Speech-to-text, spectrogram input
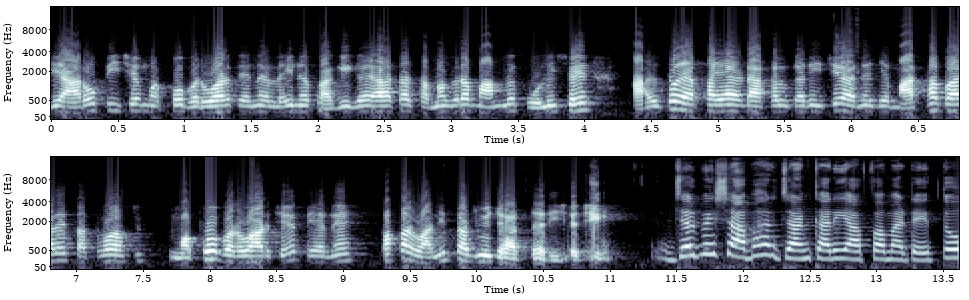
જે આરોપી છે મક્કો ભરવાડ, તેને લઈને ભાગી ગયા હતા. સમગ્ર મામલે પોલીસે હાલ તો એફઆઈઆર દાખલ કરી છે અને જે માથાભારે તત્વ મક્કો ભરવાડ છે તેને પકડવાની તજવીજ હાથ ધરી છે. જી. જલ્પેશ આભાર જાણકારી આપવા માટે. તો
